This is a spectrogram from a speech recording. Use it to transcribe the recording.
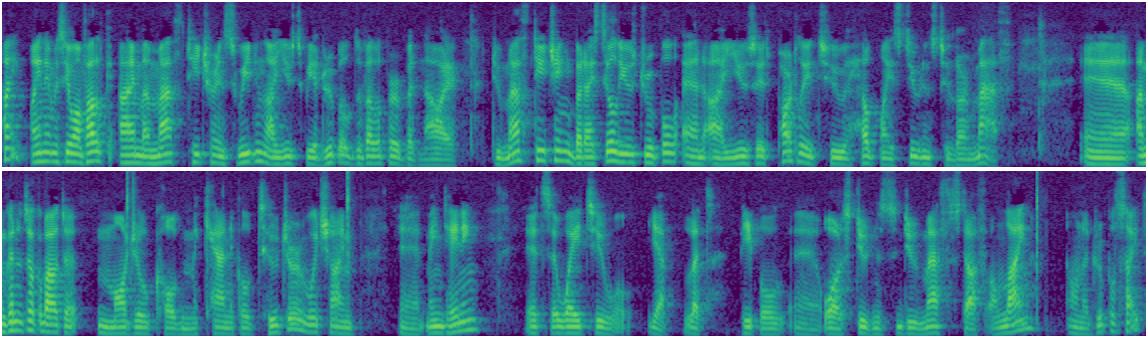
Hi, my name is Johan Falk. I'm a math teacher in Sweden. I used to be a Drupal developer, but now I do math teaching, but I still use Drupal and I use it partly to help my students to learn math. Uh, I'm going to talk about a module called Mechanical Tutor, which I'm uh, maintaining. It's a way to, well, yeah, let people uh, or students do math stuff online on a Drupal site.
